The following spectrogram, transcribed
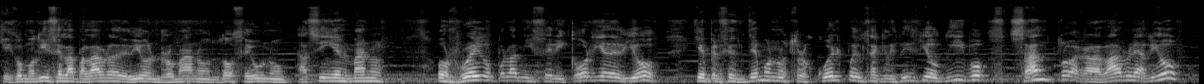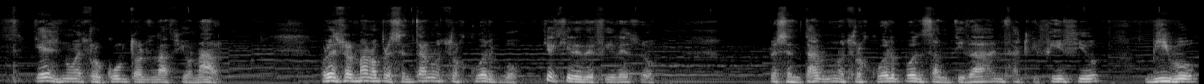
que como dice la palabra de Dios en Romanos 12.1, así hermanos, os ruego por la misericordia de Dios que presentemos nuestros cuerpos en sacrificio vivo, santo, agradable a Dios, que es nuestro culto nacional. Por eso, hermano, presentar nuestros cuerpos. ¿Qué quiere decir eso? Presentar nuestros cuerpos en santidad, en sacrificio, vivo,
